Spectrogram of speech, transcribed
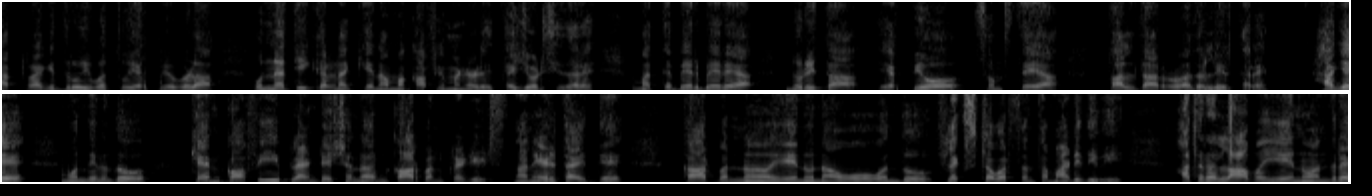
ಡಾಕ್ಟರ್ ಆಗಿದ್ದರು ಇವತ್ತು ಎಫ್ ಪಿ ಉನ್ನತೀಕರಣಕ್ಕೆ ನಮ್ಮ ಕಾಫಿ ಮಂಡಳಿ ಕೈ ಜೋಡಿಸಿದ್ದಾರೆ. ಮತ್ತು ಬೇರೆ ಬೇರೆ ನುರಿತ ಎಫ್ ಪಿ ಒ ಸಂಸ್ಥೆಯ ಪಾಲ್ದಾರರು ಅದರಲ್ಲಿರ್ತಾರೆ. ಹಾಗೆ ಮುಂದಿನದು can coffee plantation earn carbon credits ನಾನು ಹೇಳ್ತಾ ಇದ್ದೆ, ಕಾರ್ಬನ್ ಏನು ನಾವು ಒಂದು ಫ್ಲೆಕ್ಸ್ ಟವರ್ಸ್ ಅಂತ ಮಾಡಿದ್ದೀವಿ. ಅದರ ಲಾಭ ಏನು ಅಂದರೆ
